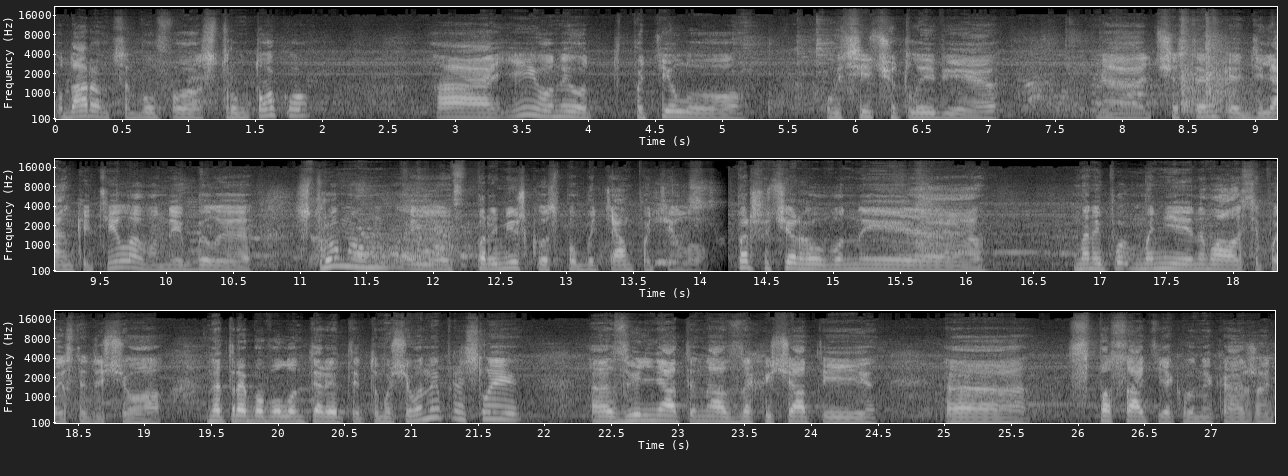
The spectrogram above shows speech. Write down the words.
ударом це був е, струм току. І вони от по тілу усі чутливі частинки, ділянки тіла, вони били струмом в переміжку з побиттям по тілу. В першу чергу вони е, мені, мені намагалися пояснити, що не треба волонтерити, тому що вони прийшли е, звільняти нас, захищати і е, спасати, як вони кажуть.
